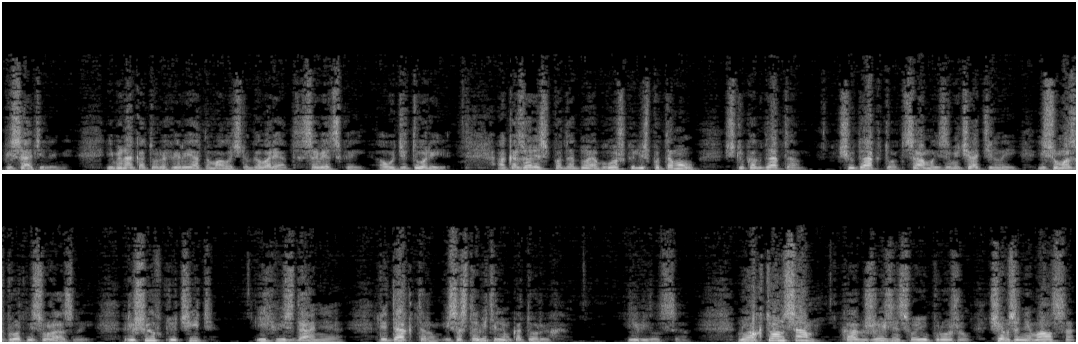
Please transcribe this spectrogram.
писателями, имена которых, вероятно, мало что говорят советской аудитории, оказались под одной обложкой лишь потому, что когда-то чудак тот, самый замечательный и сумасброд несуразный, решил включить их в издание, редактором и составителем которых явился. Ну а кто он сам? Как жизнь свою прожил? Чем занимался?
